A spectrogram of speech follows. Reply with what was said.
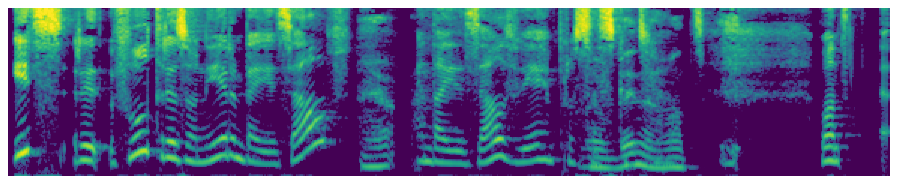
iets re voelt resoneren bij jezelf ja. en dat je zelf je eigen proces binnen, kunt want Want uh,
